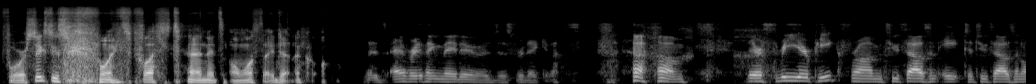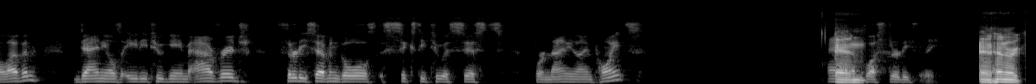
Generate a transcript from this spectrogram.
for 66 points plus 10. It's almost identical. It's everything they do is just ridiculous. um, their three year peak from 2008 to 2011. Daniel's 82 game average, 37 goals, 62 assists for 99 points, and, And- a plus 33. And Henrik,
